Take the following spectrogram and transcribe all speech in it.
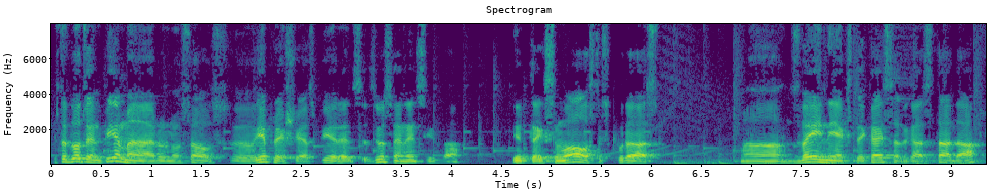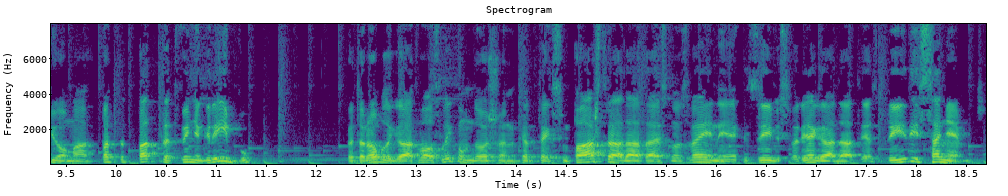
Es tad dotu vienu piemēru no savas iepriekšējās pieredzes zivsainiecībā. Ir teiksim, valstis, kurās zvejnieks tiek aizsargāts tādā apjomā, pat, pat, pret viņa gribu, bet ar obligātu valsts likumdošanu, kad teiksim, pārstrādātājs no zvejnieka zivis var iegādāties brīdī saņemt.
